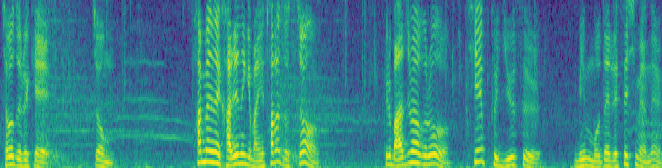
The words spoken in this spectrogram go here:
적어도 이렇게 좀 화면을 가리는 게 많이 사라졌죠? 그리고 마지막으로 TF 뉴스 민 모델을 쓰시면은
